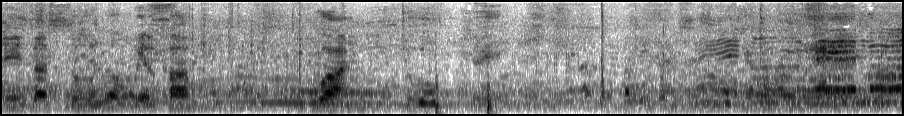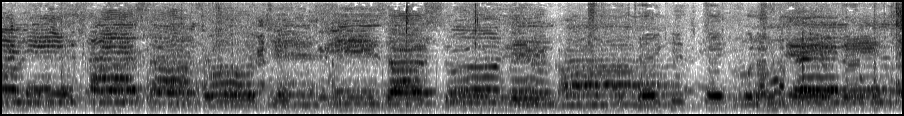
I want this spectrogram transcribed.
Jesus soon will come. One, two, faithful and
